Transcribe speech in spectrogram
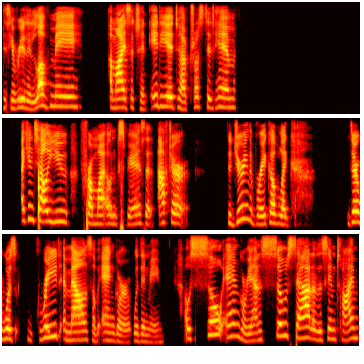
Does he really love me? Am I such an idiot to have trusted him? I can tell you from my own experience that after the during the breakup, like there was great amounts of anger within me. I was so angry and so sad at the same time.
